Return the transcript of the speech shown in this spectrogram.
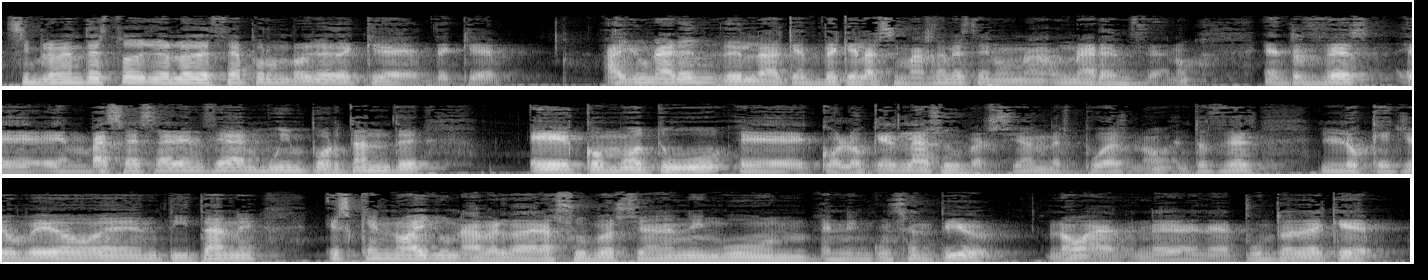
Simplemente esto yo lo decía por un rollo de que, de que hay una herencia, de, de que las imágenes tienen una, una herencia, ¿no? Entonces, eh, en base a esa herencia es muy importante eh, cómo tú eh, coloques la subversión después, ¿no? Entonces, lo que yo veo en Titane es que no hay una verdadera subversión en ningún, en ningún sentido, ¿no? En el, en el punto de que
